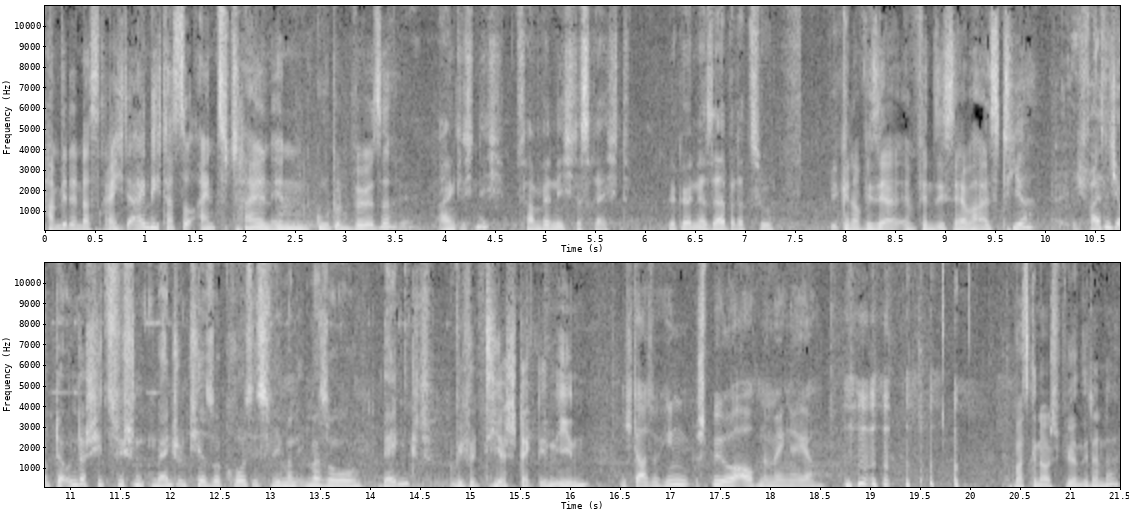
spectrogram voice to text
Haben wir denn das Recht eigentlich, das so einzuteilen in Gut und Böse? Eigentlich nicht. Das haben wir nicht, das Recht. Wir gehören ja selber dazu. Wie, genau, wie sehr empfinden Sie sich selber als Tier? Ich weiß nicht, ob der Unterschied zwischen Mensch und Tier so groß ist, wie man immer so denkt. Wie viel Tier steckt in Ihnen? Ich da so hinspüre auch eine Menge, ja. Was genau spüren Sie dann da?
